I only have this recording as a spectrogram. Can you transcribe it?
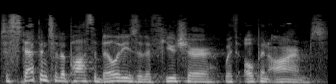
to step into the possibilities of the future with open arms.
